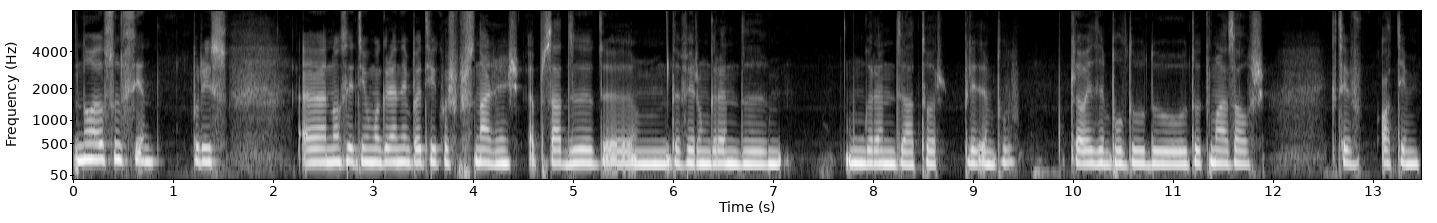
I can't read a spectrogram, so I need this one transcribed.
não é o suficiente. Por isso, eh, não senti uma grande empatia com os personagens, apesar de, de, de haver um grande, um grande ator, por exemplo, que é o exemplo do, do, do Tomás Alves, que teve ótimo.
